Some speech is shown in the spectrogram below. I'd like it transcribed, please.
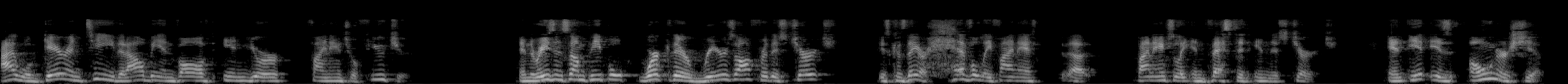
I will guarantee that I'll be involved in your financial future. And the reason some people work their rears off for this church is because they are heavily finance, uh, financially invested in this church. And it is ownership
